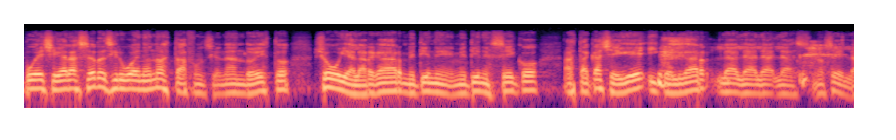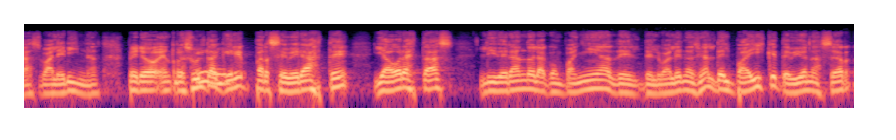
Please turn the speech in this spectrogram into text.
puede llegar a ser decir, bueno, no está funcionando esto, yo voy a alargar, me tiene, me tiene seco, hasta acá llegué y colgar las, no sé, las bailarinas. Pero en, resulta que perseveraste y ahora estás liderando la compañía del, Ballet Nacional, del país que te vio nacer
